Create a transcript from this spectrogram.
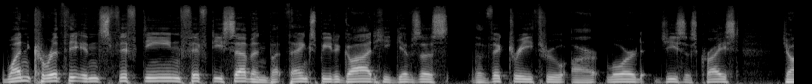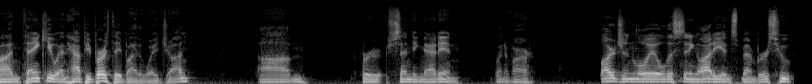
1 Corinthians 15 57. But thanks be to God, He gives us the victory through our Lord Jesus Christ. John, thank you. And happy birthday, by the way, John, um, for sending that in. One of our large and loyal listening audience members who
